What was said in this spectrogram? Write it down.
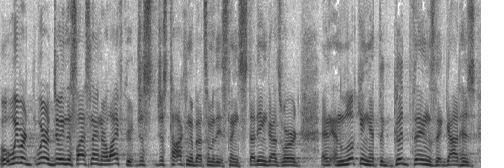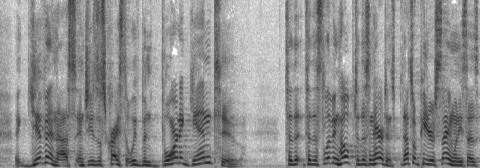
We were, we were doing this last night in our life group, just, just talking about some of these things, studying God's word, and, and looking at the good things that God has given us in Jesus Christ that we've been born again to. To, the, to this living hope, to this inheritance. That's what Peter's saying when he says,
